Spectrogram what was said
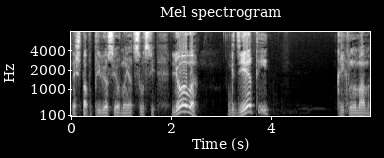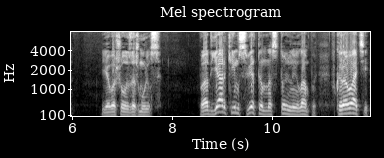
Значит, папа привез ее в мое отсутствие. — Лева, где ты? — крикнула мама. Я вошел и зажмурился. Под ярким светом настольной лампы в кровати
